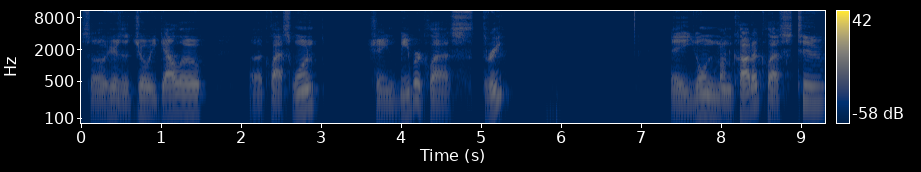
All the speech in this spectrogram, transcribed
So here's a Joey Gallo, uh, Class 1. Shane Bieber, Class 3 a Yoan Moncada Class 2,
